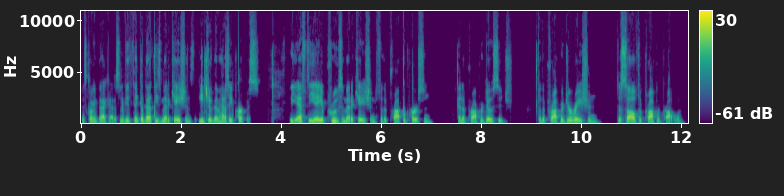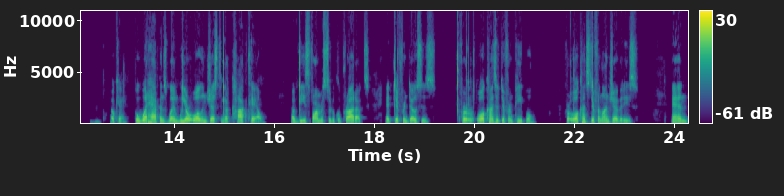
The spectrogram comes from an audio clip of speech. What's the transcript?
it's coming back at us. And if you think about these medications each of them has a purpose. The fda approves a medication for the proper person and the proper dosage for the proper duration to solve the proper problem. Mm-hmm. okay but what happens when we are all ingesting a cocktail of these pharmaceutical products at different doses for all kinds of different people for all kinds of different longevities and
